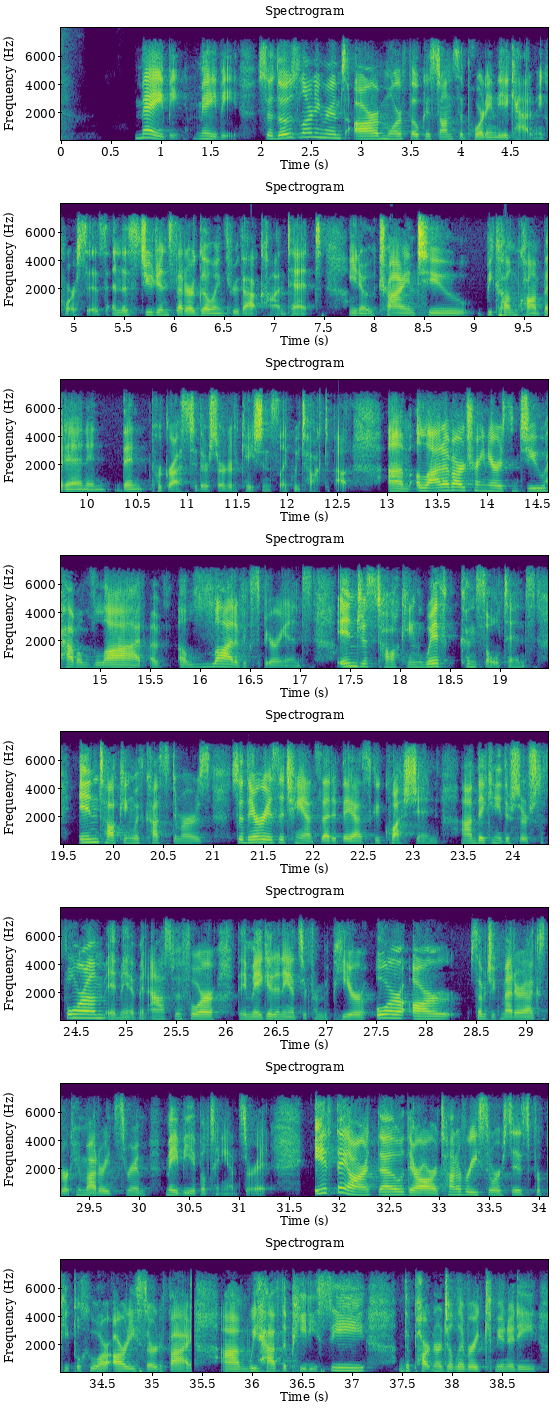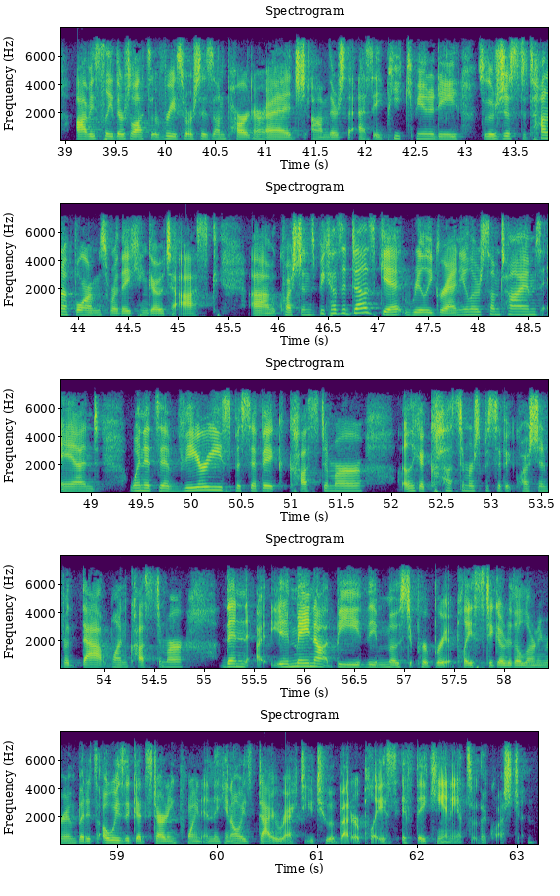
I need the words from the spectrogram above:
Maybe, maybe. So those learning rooms are more focused on supporting the academy courses and the students that are going through that content, you know, trying to become competent and then progress to their certifications like we talked about. Um, a lot of our trainers do have a lot of a lot of experience in just talking with consultants, in talking with customers. So there is a chance that if they ask a question, um, they can either search the forum, it may have been asked before, they may get an answer from a peer, or our subject matter expert who moderates the room may be able to answer it. If they aren't, though, there are a ton of resources for people who are already certified. Um, we have the PDC, the partner delivery community. Obviously, there's lots of resources on Partner Edge. Um, there's the SAP community. So there's just a ton of forums where they can go to ask um, questions because it does get really granular sometimes. And when it's a very specific customer, like a customer specific question for that one customer, then it may not be the most appropriate place to go to the learning room, but it's always a good starting point and they can always direct you to a better place if they can't answer the question.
